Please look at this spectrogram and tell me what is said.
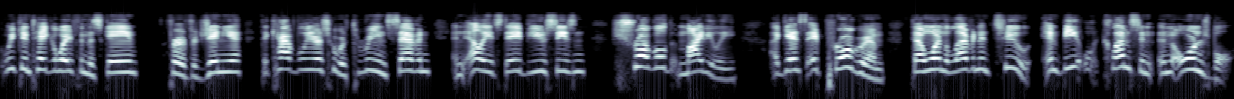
we can take away from this game for Virginia, the Cavaliers, who were 3 and 7 in Elliott's debut season, struggled mightily against a program that went 11 and 2 and beat Clemson in the Orange Bowl.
